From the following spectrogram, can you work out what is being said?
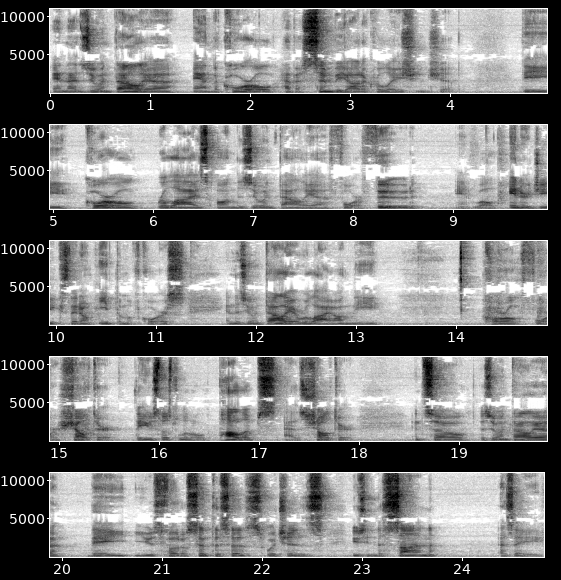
And that zooxanthellae and the coral have a symbiotic relationship. The coral relies on the zooxanthellae for food and, well, energy, because they don't eat them, of course. And the zooxanthellae rely on the coral for shelter. They use those little polyps as shelter. And so the zooxanthellae, they use photosynthesis, which is using the sun as a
